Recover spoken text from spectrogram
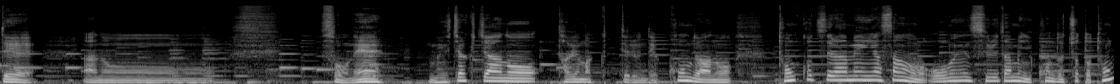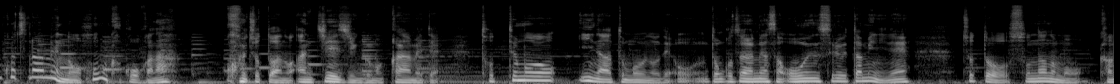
てあのそうねむちゃくちゃあの食べまくってるんで今度あの豚骨ラーメン屋さんを応援するために今度ちょっと豚骨ラーメンの本書こうかな。これちょっとあのアンチエイジングも絡めて。とってもいいなと思うので豚骨ラーメン屋さん応援するためにねちょっとそんなのも考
